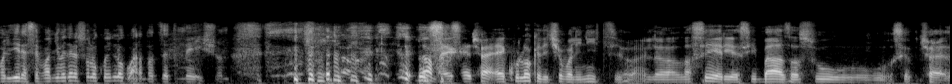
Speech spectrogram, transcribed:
voglio dire, se voglio vedere solo quello, guardo Z Nation. No, ma è, cioè, è quello che dicevo all'inizio, la, la serie si basa su, se, cioè,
